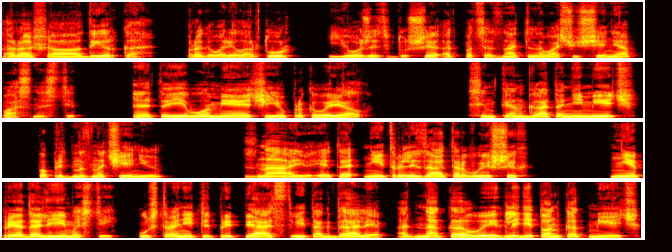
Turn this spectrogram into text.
«Хороша дырка», — проговорил Артур, ежась в душе от подсознательного ощущения опасности. «Это его меч ее проковырял. Синкенгата не меч по предназначению. Знаю, это нейтрализатор высших непреодолимостей, устранитель препятствий и так далее, однако выглядит он как меч.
